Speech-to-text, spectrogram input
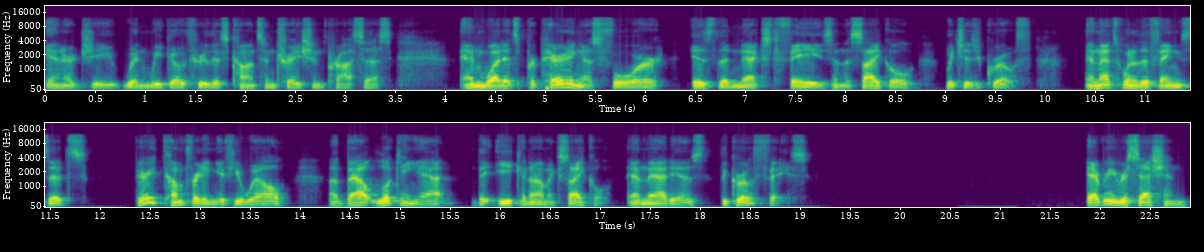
energy when we go through this concentration process. And what it's preparing us for is the next phase in the cycle, which is growth. And that's one of the things that's very comforting, if you will, about looking at the economic cycle, and that is the growth phase. Every recession,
